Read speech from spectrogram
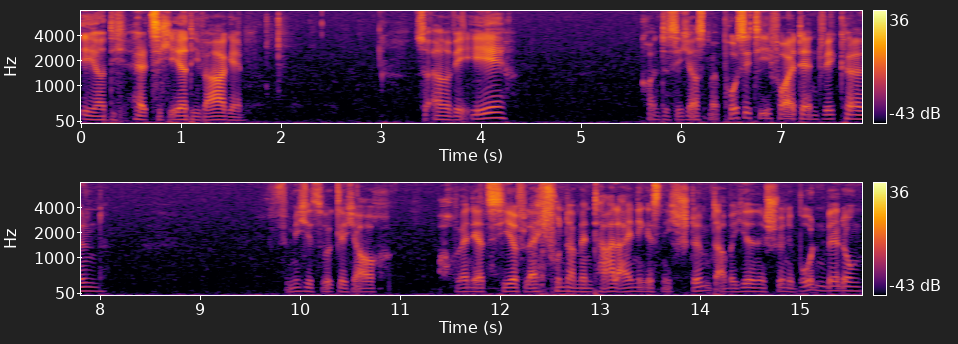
eher die, hält sich eher die Waage. Zur RWE konnte sich erstmal positiv heute entwickeln. Für mich ist wirklich auch, auch wenn jetzt hier vielleicht fundamental einiges nicht stimmt, aber hier eine schöne Bodenbildung,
